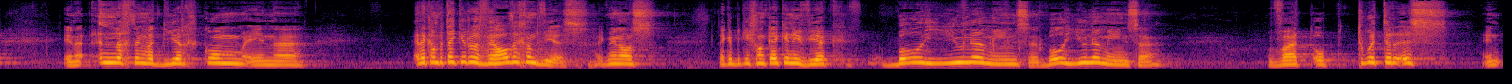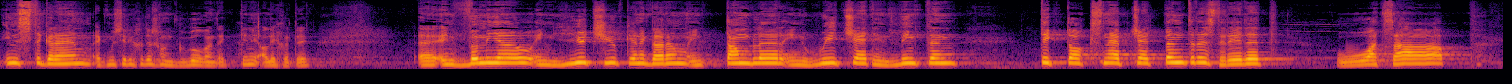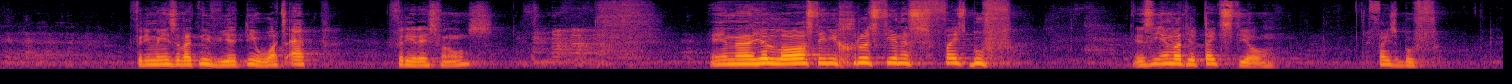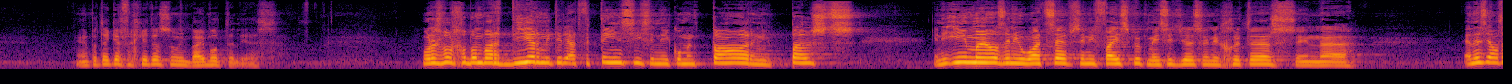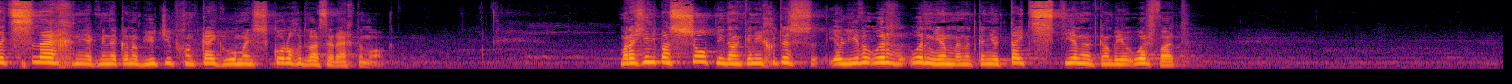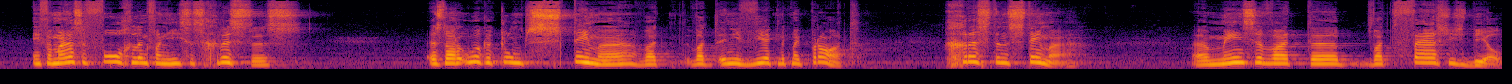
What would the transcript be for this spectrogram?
en 'n inligting wat deurgekom en uh en dit kan baie keer oorweldigend wees. Ek meen ons ek het 'n bietjie gaan kyk in die week biljoene mense, biljoene mense wat op Twitter is en Instagram. Ek moes hierdie goeders gaan Google want ek ken nie al die goed hè. Uh en Vimeo en YouTube ken ek daarom en Tumblr en WeChat en LinkedIn, TikTok, Snapchat, Pinterest, Reddit, WhatsApp vir die mense wat nie weet nie WhatsApp vir die res van ons. En uh jou laaste en die grootste een is Facebook. Dis die een wat jou tyd steel. Facebook. En partykeer vergeet ons om die Bybel te lees. Maar ons word gebombardeer met hierdie advertensies en die kommentaar en die posts en die e-mails en die WhatsApps en die Facebook messages en die goeters en uh En dit is altyd sleg nie. Ek meen ek kan op YouTube gaan kyk hoe my skorrelgoed was reg te maak. Maar as jy nie pas op nie, dan kan jy goeders jou lewe oor oorneem en dit kan jou tyd steel en dit kan by jou oorvat. En vir my as 'n volgeling van Jesus Christus is daar ook 'n klomp stemme wat wat in die week met my praat. Christen stemme uh mense wat uh wat versies deel.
